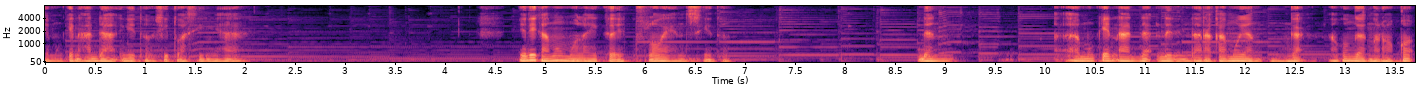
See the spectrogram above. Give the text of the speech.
Ya mungkin ada gitu situasinya jadi kamu mulai ke influence gitu. Dan uh, mungkin ada di antara kamu yang enggak aku nggak ngerokok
